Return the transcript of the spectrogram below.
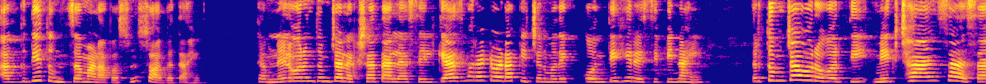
अगदी तुमचं मनापासून स्वागत आहे. थंबनेलवरून तुमच्या लक्षात आलं असेल की आज मराठवाडा किचनमध्ये कोणतीही रेसिपी नाही तर तुमच्याबरोबरती मी एक छानसा असा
